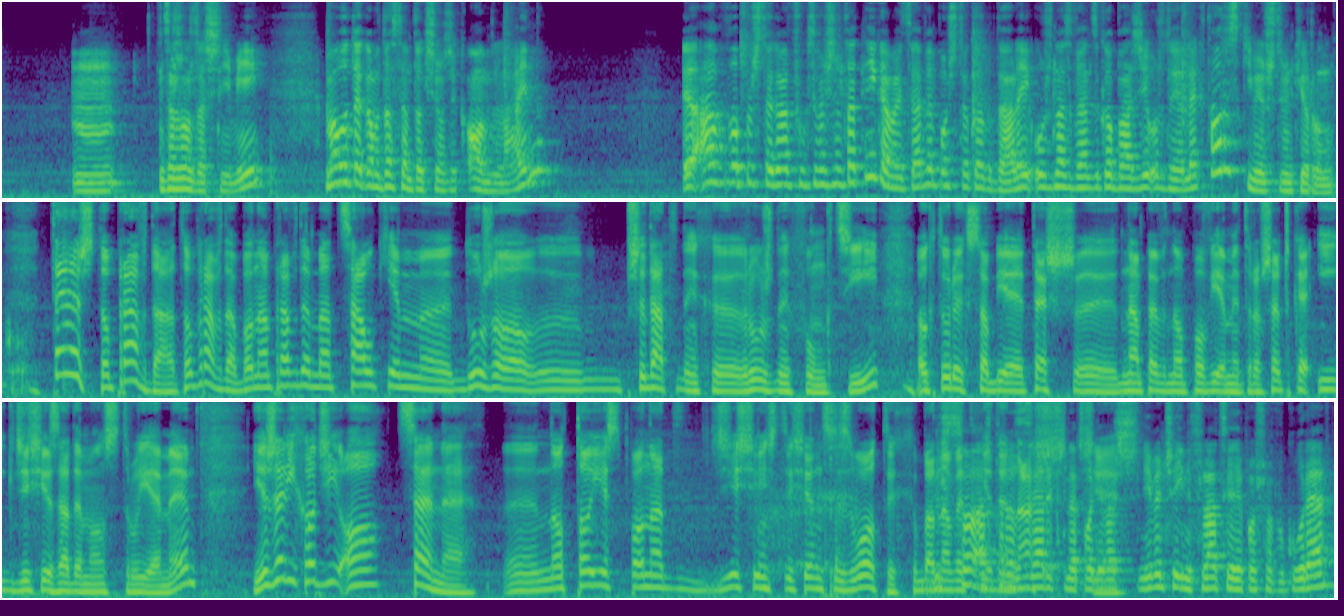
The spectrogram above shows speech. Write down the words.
mm, zarządzać nimi. Mało tego, mamy dostęp do książek online, a oprócz tego funkcjonalność notatnika, więc ja bym poszedł krok dalej, już nazywając go bardziej urządzeniem lektorskim już w tym kierunku. Też, to prawda, to prawda, bo naprawdę ma całkiem e, dużo y, przydatnych różnych funkcji, o których sobie też na pewno powiemy troszeczkę i gdzieś je zademonstrujemy. Jeżeli chodzi o cenę, no to jest ponad 10 tysięcy złotych, chyba Wiesz nawet co, aż 11. teraz zerknę, ponieważ nie wiem, czy inflacja nie poszła w górę.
